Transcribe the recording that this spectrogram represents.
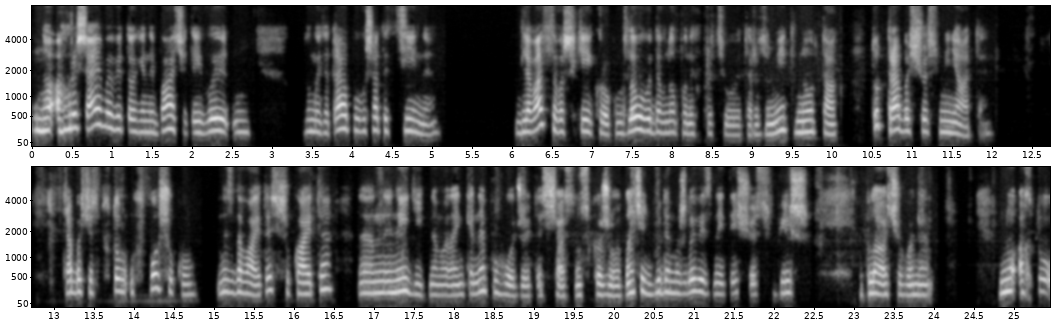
ну, а грошей ви в ітогі не бачите, і ви думаєте, треба повишати ціни. Для вас це важкий крок. Можливо, ви давно по них працюєте, розумієте? Ну так, тут треба щось міняти. Треба щось в пошуку, не здавайтесь, шукайте, е, не, йдіть на маленьке, не погоджуйтесь, чесно скажу. Значить, буде можливість знайти щось більш оплачуване. Ну, а хто,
